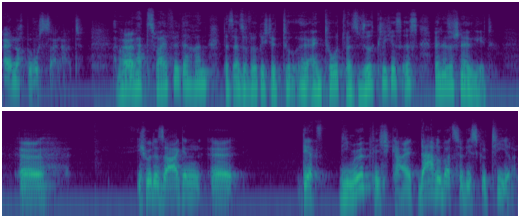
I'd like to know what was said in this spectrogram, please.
äh, noch Bewusstsein hat. Aber man äh, hat Zweifel daran, dass also wirklich der, äh, ein Tod was Wirkliches ist, wenn er so schnell geht? Äh, ich würde sagen, äh, der, die Möglichkeit, darüber zu diskutieren,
